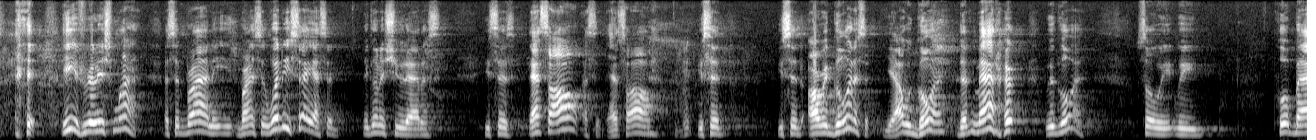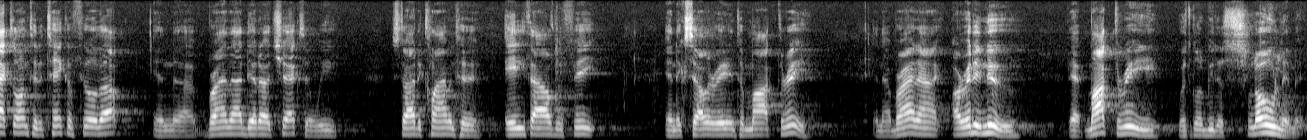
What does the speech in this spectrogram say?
He's really smart. I said, Brian, he, Brian said, what did he say? I said, they're going to shoot at us. He says, that's all? I said, that's all. He said, he said, are we going? I said, yeah, we're going. Doesn't matter. We're going. So we, we pulled back onto the tanker filled up, and uh, Brian and I did our checks, and we started climbing to 80,000 feet and accelerating to Mach 3. And now Brian and I already knew that Mach 3 was going to be the slow limit.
